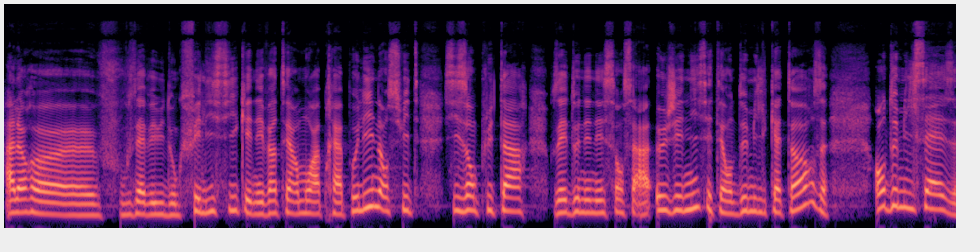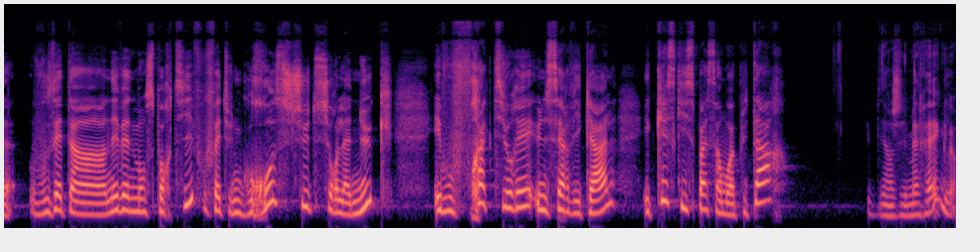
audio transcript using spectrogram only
Alors, euh, vous avez eu donc Félicie qui est née 21 mois après Apolline. Ensuite, six ans plus tard, vous avez donné naissance à Eugénie, c'était en 2014. En 2016, vous êtes à un événement sportif, vous faites une grosse chute sur la nuque et vous fracturez une cervicale. Et qu'est-ce qui se passe un mois plus tard? Eh bien, j'ai mes règles.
